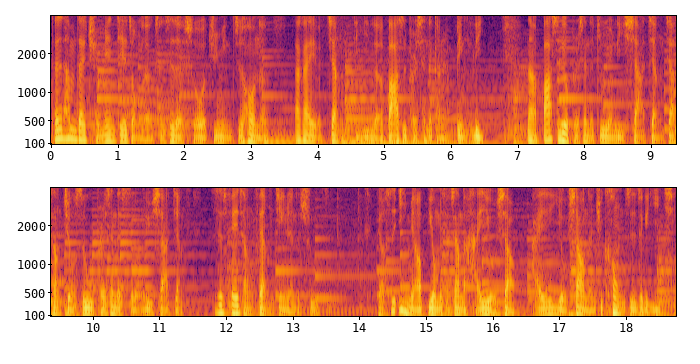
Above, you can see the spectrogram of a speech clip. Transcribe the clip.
但是他们在全面接种了城市的所有居民之后呢，大概有降低了八十 percent 的感染病例，那八十六 percent 的住院率下降，加上九十五 percent 的死亡率下降，这是非常非常惊人的数字。表示疫苗比我们想象的还有效，还有效能去控制这个疫情。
